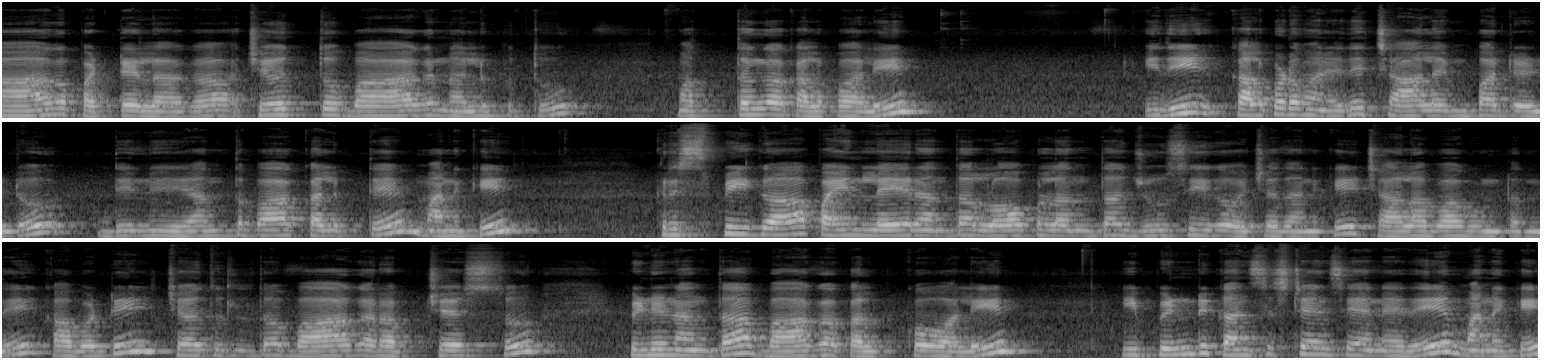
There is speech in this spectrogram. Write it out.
బాగా పట్టేలాగా చేతితో బాగా నలుపుతూ మొత్తంగా కలపాలి. ఇది కలపడం అనేది చాలా ఇంపార్టెంట్. దీన్ని ఎంత బాగా కలిపితే మనకి క్రిస్పీగా పైన లేయర్ అంతా లోపలంతా జ్యూసీగా వచ్చేదానికి చాలా బాగుంటుంది. కాబట్టి చేతులతో బాగా రబ్ చేస్తూ పిండినంతా బాగా కలుపుకోవాలి. ఈ పిండి కన్సిస్టెన్సీ అనేది మనకి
